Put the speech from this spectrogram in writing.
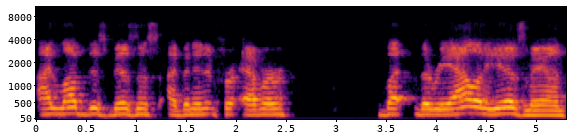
I love this business. I've been in it forever. But the reality is, man,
